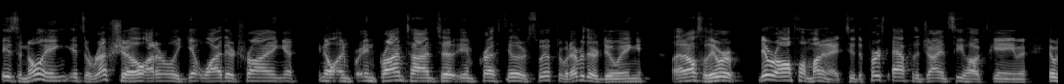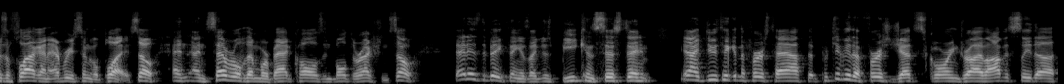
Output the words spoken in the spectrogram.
it's annoying. It's a ref show. I don't really get why they're trying, you know, in, in prime time to impress Taylor Swift or whatever they're doing." And also, they were they were off on Monday night too. The first half of the Giants Seahawks game, there was a flag on every single play. So, and and several of them were bad calls in both directions. So that is the big thing is like just be consistent. Yeah, I do think in the first half, that particularly the first Jets scoring drive, obviously the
